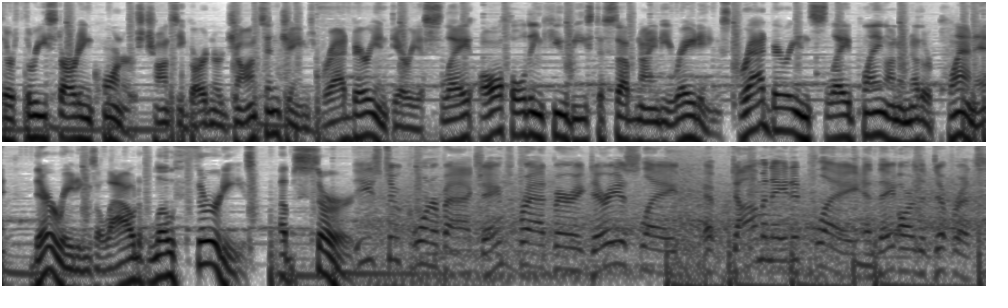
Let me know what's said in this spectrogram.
Their three starting corners, Chauncey Gardner Johnson, James Bradberry, and Darius Slay, all holding QBs to sub 90 ratings. Bradberry and Slay playing on another planet, their ratings allowed low 30s. Absurd. These two cornerbacks, James Bradberry, Darius Slay, have dominated play, and they are the difference.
